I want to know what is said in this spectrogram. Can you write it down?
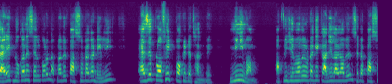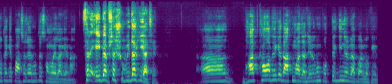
ডাইরেক্ট দোকানে সেল করেন, আপনাদের পাঁচশো টাকা ডেলি অ্যাজ এ প্রফিট পকেটে থাকবে মিনিমাম আপনি যেভাবে ওটাকে কাজে লাগাবেন সেটা পাঁচশো থেকে পাঁচ হাজার হতে সময় লাগে না। স্যার এই ব্যবসার সুবিধা কি আছে? ভাত খাওয়া থেকে দাঁত মাজা যেরকম প্রত্যেক দিনের ব্যাপার লোকের।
